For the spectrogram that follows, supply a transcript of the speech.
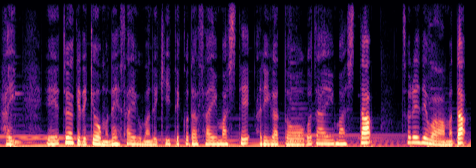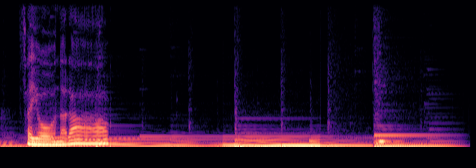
はい、えー、というわけで今日もね最後まで聞いてくださいましてありがとうございました。それではまた。さようなら。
